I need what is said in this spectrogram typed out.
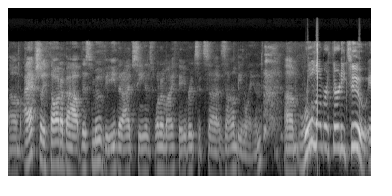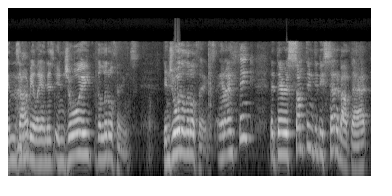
Um, I actually thought about this movie that I've seen. It's one of my favorites. It's uh, Zombieland. Um, rule number 32 in Zombieland is enjoy the little things. Enjoy the little things. And I think that there is something to be said about that.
